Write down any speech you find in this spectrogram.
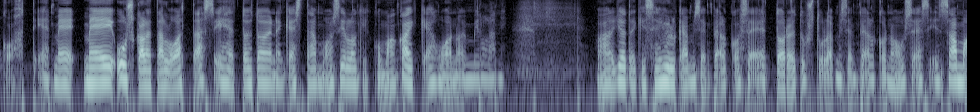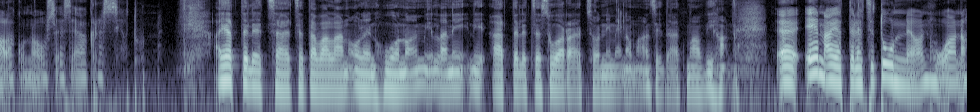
kohtia. Me, me ei uskalleta luottaa siihen, että toi toinen kestää mua silloinkin, kun mä oon kaikkein huonoimmillani. Vaan jotenkin se hylkäämisen pelko, se että torjutuksi tulemisen pelko nousee siinä samalla, kun nousee se aggressiotunne. Ajattelet sä, että se tavallaan olen huonoimmilla, niin, niin ajattelet sä suoraan, että se on nimenomaan sitä, että mä oon vihainen. En ajattele, että se tunne on huono,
